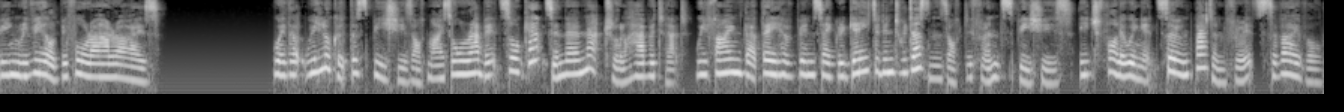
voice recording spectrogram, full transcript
being revealed before our eyes. Whether we look at the species of mice or rabbits or cats in their natural habitat, we find that they have been segregated into dozens of different species, each following its own pattern for its survival,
